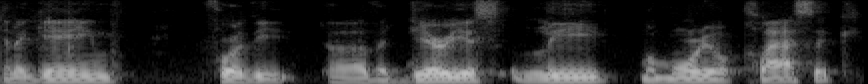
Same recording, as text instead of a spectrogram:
in a game for the uh, the Darius Lee Memorial Classic.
